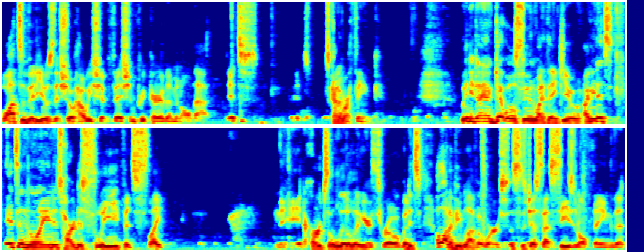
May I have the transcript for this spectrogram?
lots of videos that show how we ship fish and prepare them and all that. It's it's, it's kind of our thing. Lady Diane, get well soon. Why, thank you. I mean, it's it's annoying. It's hard to sleep. It's like it hurts a little in your throat, but it's a lot of people have it worse. This is just that seasonal thing that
